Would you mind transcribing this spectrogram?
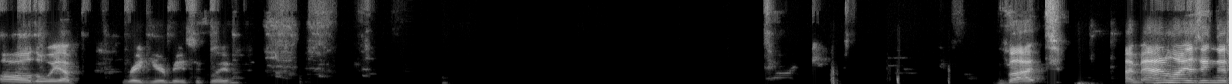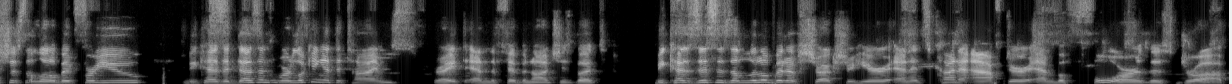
all the way up right here, basically. But I'm analyzing this just a little bit for you because it doesn't, we're looking at the times right? And the Fibonacci's, but because this is a little bit of structure here and it's kind of after and before this drop,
